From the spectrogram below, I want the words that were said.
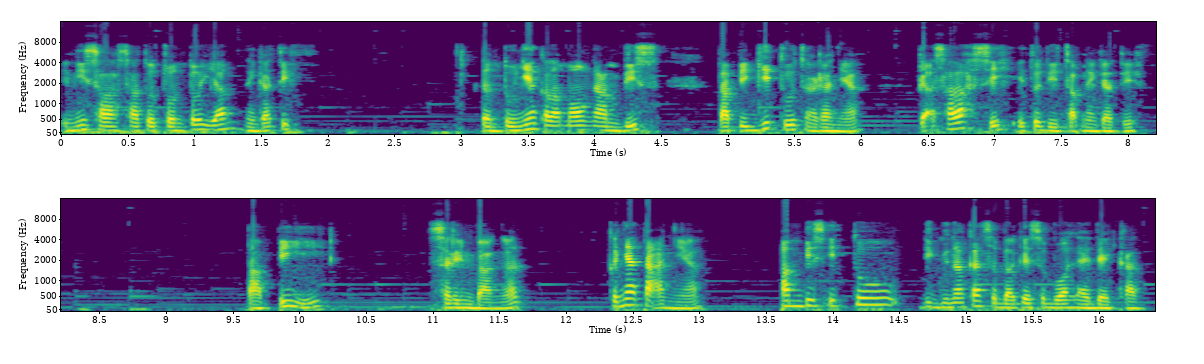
ini salah satu contoh yang negatif. Tentunya kalau mau ngambis, tapi gitu caranya, gak salah sih itu dicap negatif. Tapi, sering banget, kenyataannya, ambis itu digunakan sebagai sebuah ledekan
